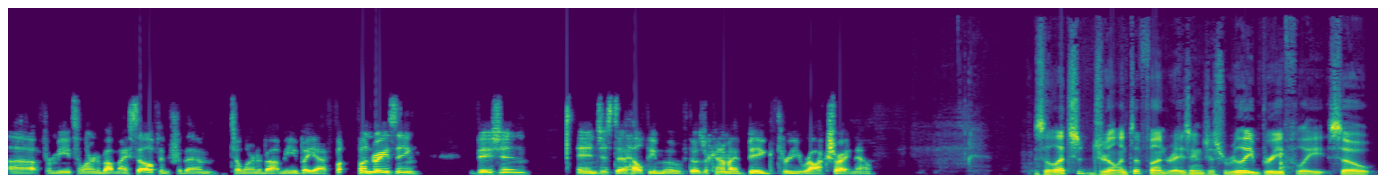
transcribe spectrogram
uh, for me to learn about myself and for them to learn about me. But yeah, f- fundraising, vision, and just a healthy move. Those are kind of my big three rocks right now. So let's drill into fundraising just really briefly. So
